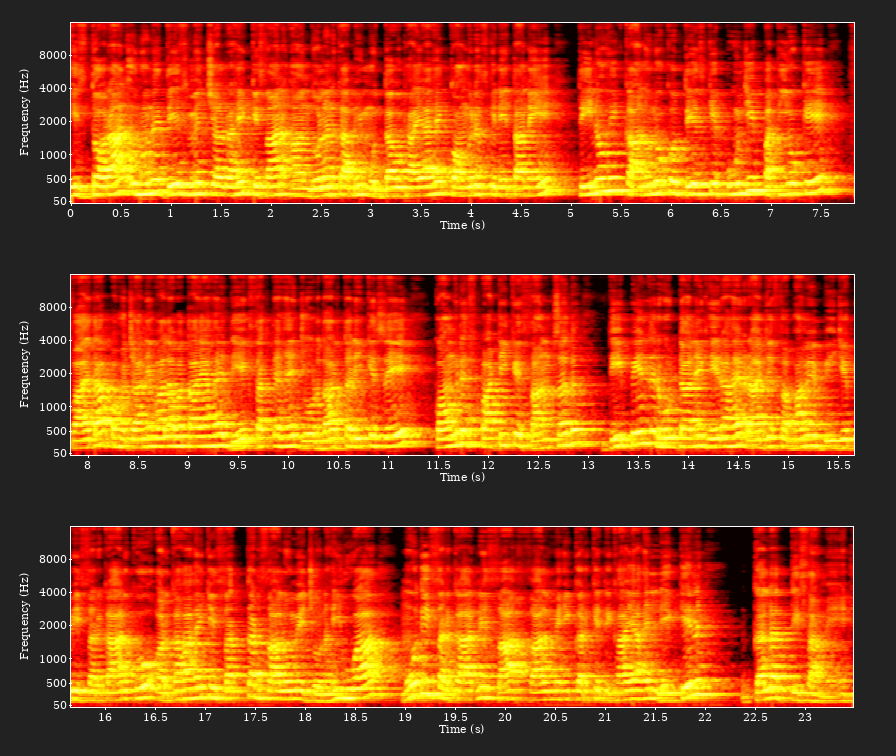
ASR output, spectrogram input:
इस दौरान उन्होंने देश में चल रहे किसान आंदोलन का भी मुद्दा उठाया है। कांग्रेस के नेता ने तीनों ही कानूनों को देश के पूंजीपतियों के फ़ायदा पहुँचाने वाला बताया है। देख सकते हैं जोरदार तरीके से कांग्रेस पार्टी के सांसद दीपेंद्र हुड्डा ने घेरा है राज्यसभा में बीजेपी सरकार को और कहा है कि सत्तर सालों में जो नहीं हुआ, मोदी सरकार ने सात साल में ही करके दिखाया है, लेकिन गलत दिशा में।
